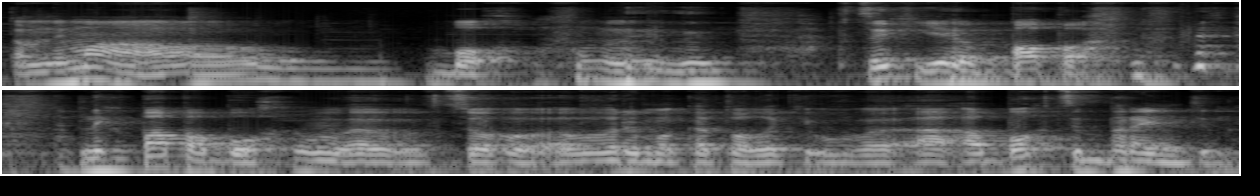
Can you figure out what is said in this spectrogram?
Там нема Бог. В цих є папа. В них папа Бог в, цього в римокатоликів, а, а Бог це брендінг.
